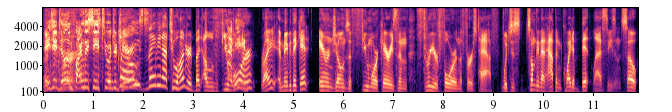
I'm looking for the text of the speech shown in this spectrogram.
AJ turn. Dillon finally sees 200 well, carries. Maybe not 200, but a few I more, mean. right? And maybe they get Aaron Jones a few more carries than three or four in the first half, which is something that happened quite a bit last season. So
